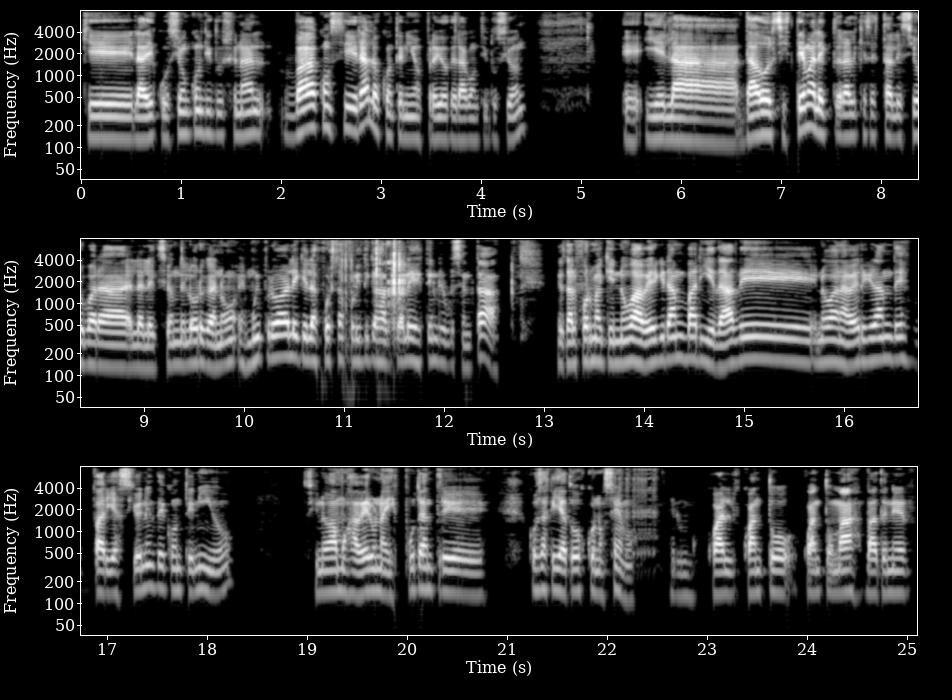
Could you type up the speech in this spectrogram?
que la discusión constitucional va a considerar los contenidos previos de la Constitución eh, y dado el sistema electoral que se estableció para la elección del órgano, es muy probable que las fuerzas políticas actuales estén representadas, de tal forma que no va a haber gran variedad de, no van a haber grandes variaciones de contenido, sino vamos a ver una disputa entre cosas que ya todos conocemos, el cual cuánto, cuánto más va a tener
